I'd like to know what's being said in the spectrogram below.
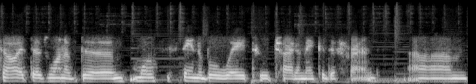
saw it as one of the most sustainable way to try to make a difference. Um,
